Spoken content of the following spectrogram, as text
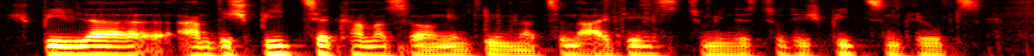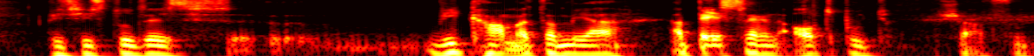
Spieler an die Spitze, kann man sagen, in die Nationalteams, zumindest zu den Spitzenclubs. Wie siehst du das? wie kann man da mehr einen besseren Output schaffen?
